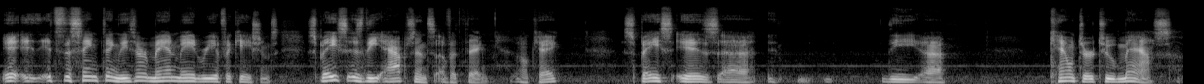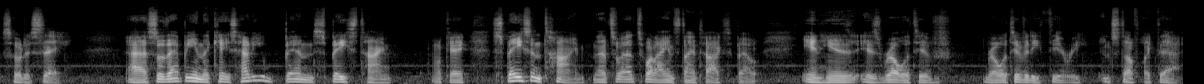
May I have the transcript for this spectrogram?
It, it. It's the same thing. These are man-made reifications. Space is the absence of a thing. Okay, space is uh, the uh, counter to mass, so to say. Uh, so that being the case, how do you bend space time? Okay, space and time. That's that's what Einstein talks about in his his relative relativity theory and stuff like that.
